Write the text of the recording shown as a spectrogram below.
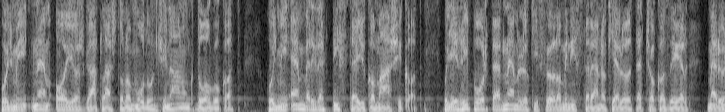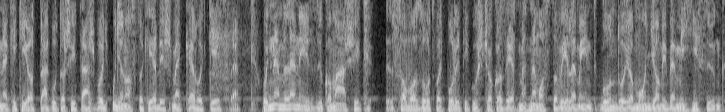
hogy mi nem aljas gátlástalan módon csinálunk dolgokat, hogy mi emberileg tiszteljük a másikat, hogy egy riporter nem löki föl a miniszterelnök jelöltet csak azért, mert ő neki kiadták utasításba, hogy ugyanazt a kérdést meg kell, hogy készre. Hogy nem lenézzük a másik szavazót vagy politikus csak azért, mert nem azt a véleményt gondolja, mondja, amiben mi hiszünk,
